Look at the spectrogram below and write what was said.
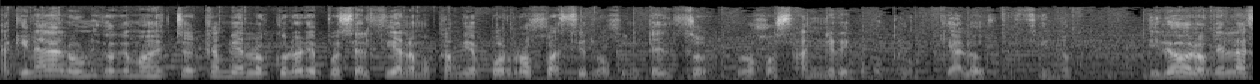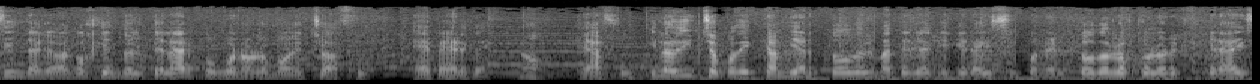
Aquí nada, lo único que hemos hecho es cambiar los colores, pues el cian lo hemos cambiado por rojo, así rojo intenso, rojo sangre, como los Kialos, vecinos. Y luego lo que es la cinta que va cogiendo el telar, pues bueno, lo hemos hecho azul. Es verde. No, es azul. Y lo dicho, podéis cambiar todo el material que queráis y poner todos los colores que queráis.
